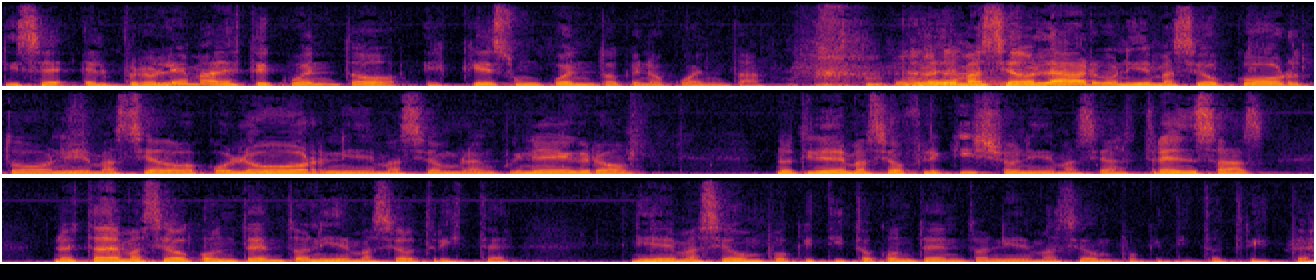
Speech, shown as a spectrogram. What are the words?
Dice, el problema de este cuento es que es un cuento que no cuenta. No es demasiado largo, ni demasiado corto, ni demasiado a color, ni demasiado en blanco y negro. No tiene demasiado flequillo, ni demasiadas trenzas. No está demasiado contento, ni demasiado triste. Ni demasiado un poquitito contento, ni demasiado un poquitito triste.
